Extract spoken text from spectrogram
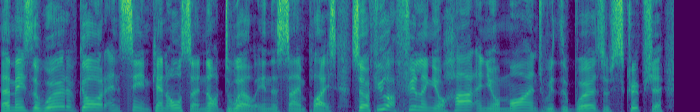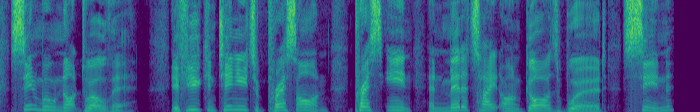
That means the word of God and sin can also not dwell in the same place. So if you are filling your heart and your mind with the words of Scripture, sin will not dwell there. If you continue to press on, press in, and meditate on God's word, sin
